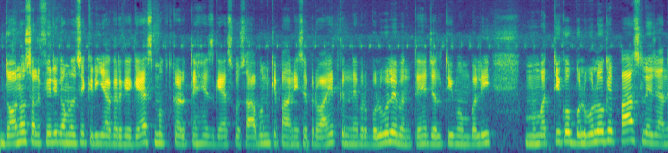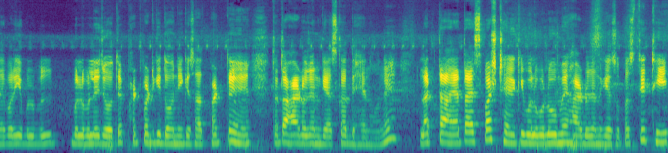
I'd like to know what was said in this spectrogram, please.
दोनों सल्फ्यूरिक अमल से क्रिया करके गैस मुक्त करते हैं। इस गैस को साबुन के पानी से प्रवाहित करने पर बुलबुले बनते हैं। जलती मोमबली, मोमबत्ती को बुलबुलों के पास ले जाने पर ये बुलबुल, बुलबुले जो होते हैं, फटफट की ध्वनि के साथ फटते हैं, तथा हाइड्रोजन गैस का दहन होने लगता है। अतः स्पष्ट है कि बुलबुलों में हाइड्रोजन गैस उपस्थित थी।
